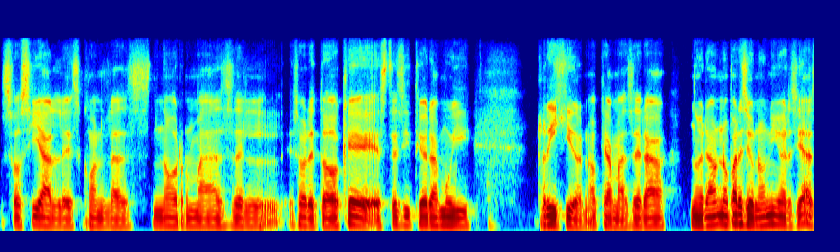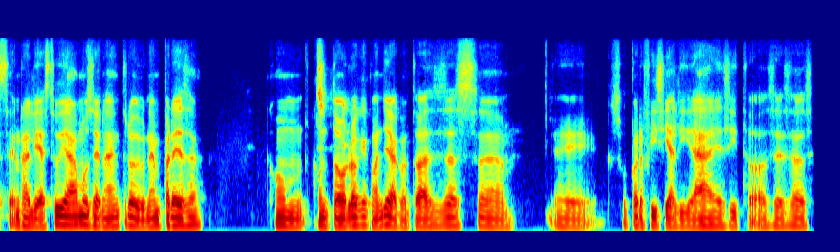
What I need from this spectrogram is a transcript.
sociales, con las normas, el, sobre todo que este sitio era muy rígido, ¿no? Que además era, no, era, no parecía una universidad, en realidad estudiábamos, era dentro de una empresa con, con todo lo que conlleva, con todas esas eh, eh, superficialidades y todas esas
